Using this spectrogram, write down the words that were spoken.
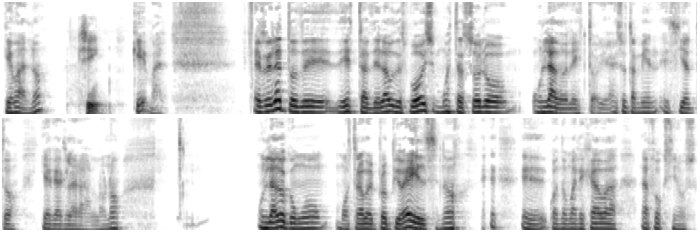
Qué mal, ¿no? Sí. Qué mal. El relato de, de esta, de Loudest Voice, muestra solo un lado de la historia. Eso también es cierto y hay que aclararlo, ¿no? Un lado como mostraba el propio Ailes, ¿no? Eh, cuando manejaba la Fox News.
